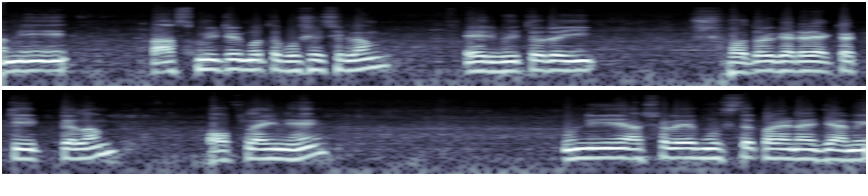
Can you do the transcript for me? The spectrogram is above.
আমি পাঁচ মিনিটের মতো বসেছিলাম। এর ভিতরেই সদরঘাটের একটা টিপ পেলাম। অফলাইনে উনি আসলে বুঝতে পারে না যে আমি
